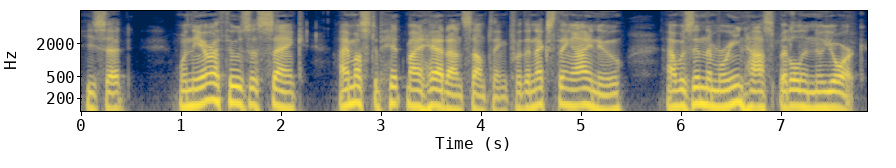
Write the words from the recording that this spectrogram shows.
he said. "When the Arethusa sank I must have hit my head on something, for the next thing I knew I was in the Marine Hospital in New York.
